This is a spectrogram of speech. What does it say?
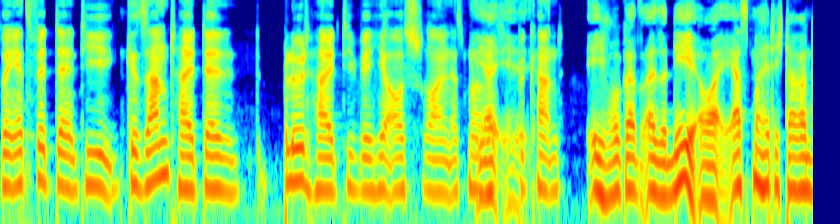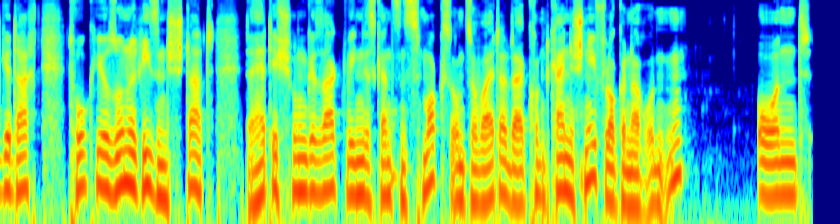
So, jetzt wird der, die Gesamtheit der Blödheit, die wir hier ausstrahlen, erstmal Ja, äh, bekannt. Ich wollte gerade, also nee, aber erstmal hätte ich daran gedacht, Tokio so eine Riesenstadt, da hätte ich schon gesagt, wegen des ganzen Smogs und so weiter, da kommt keine Schneeflocke nach unten. Und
